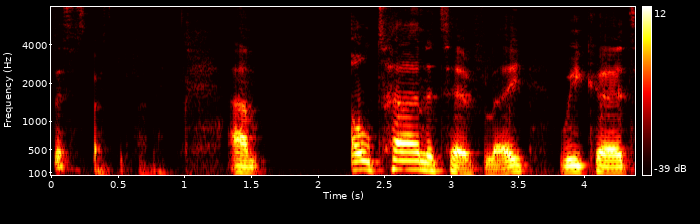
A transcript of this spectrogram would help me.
this is supposed to be funny. Um, alternatively, we could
